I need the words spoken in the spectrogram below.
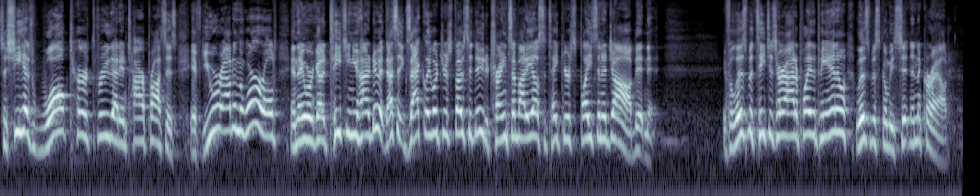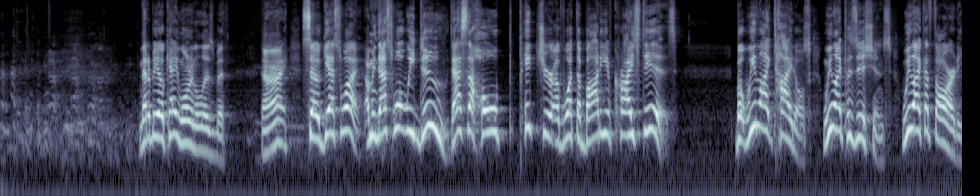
So she has walked her through that entire process. If you were out in the world and they were teaching you how to do it, that's exactly what you're supposed to do to train somebody else to take your place in a job, isn't it? If Elizabeth teaches her how to play the piano, Elizabeth's going to be sitting in the crowd. And that'll be okay, won't it, Elizabeth? All right. So guess what? I mean, that's what we do. That's the whole picture of what the body of Christ is. But we like titles, we like positions, we like authority,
